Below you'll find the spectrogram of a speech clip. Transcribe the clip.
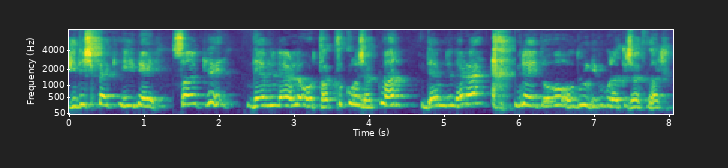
Gidiş pek iyi değil. Sanki Demlilerle ortaklık kuracaklar. Demlilere Güneydoğu olduğu gibi bırakacaklar.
